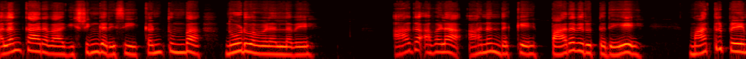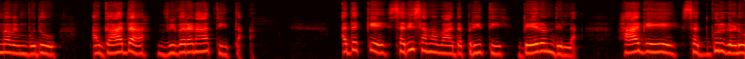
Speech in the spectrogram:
ಅಲಂಕಾರವಾಗಿ ಶೃಂಗರಿಸಿ ಕಣ್ತುಂಬ ನೋಡುವವಳಲ್ಲವೇ? ಆಗ ಅವಳ ಆನಂದಕ್ಕೆ ಪಾರವಿರುತ್ತದೆಯೇ? ಮಾತೃಪ್ರೇಮವೆಂಬುದು ಅಗಾಧ ವಿವರಣಾತೀತ. ಅದಕ್ಕೆ ಸರಿಸಮವಾದ ಪ್ರೀತಿ ಬೇರೊಂದಿಲ್ಲ. ಹಾಗೆಯೇ ಸದ್ಗುರುಗಳು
